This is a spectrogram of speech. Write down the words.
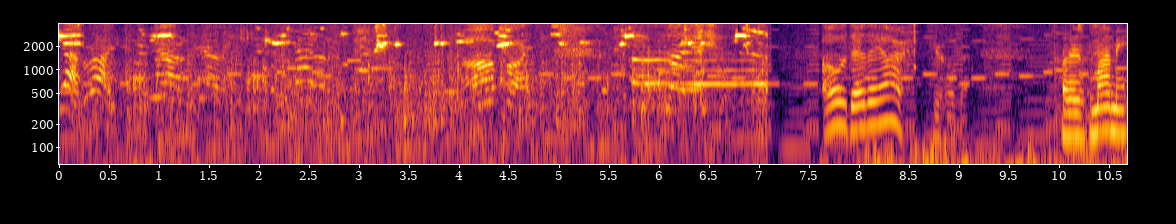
Yeah, right. Yeah, yeah. Oh, fuck. Sorry. Oh, there they are. Here, hold that. Oh, there's the mommy.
